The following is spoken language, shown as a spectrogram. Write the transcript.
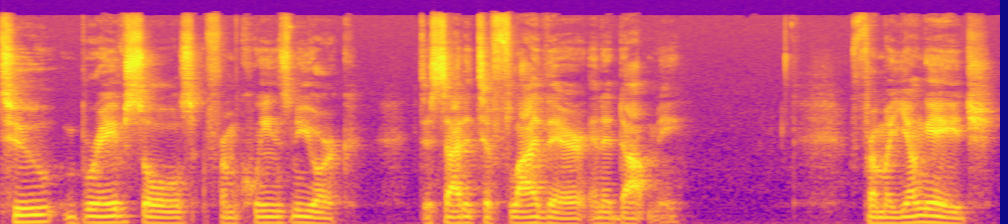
Two brave souls from Queens, New York decided to fly there and adopt me. From a young age,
